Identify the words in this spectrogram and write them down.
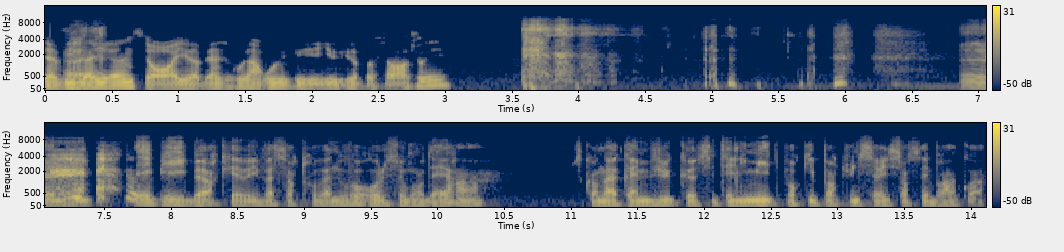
David Euh, Lyons, oh, il va bien trouver un rôle où il, il va pas savoir jouer. Euh, Billy- et Billy Burke, il va se retrouver à nouveau rôle secondaire. Hein, parce qu'on a quand même vu que c'était limite pour qu'il porte une série sur ses bras, quoi.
